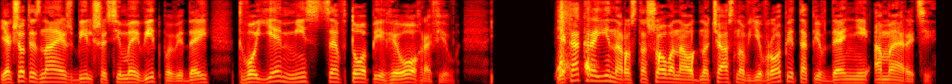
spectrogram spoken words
Якщо ти знаєш більше сіми відповідей, твоє місце в топі географів. Яка країна розташована одночасно в Європі та Південній Америці?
